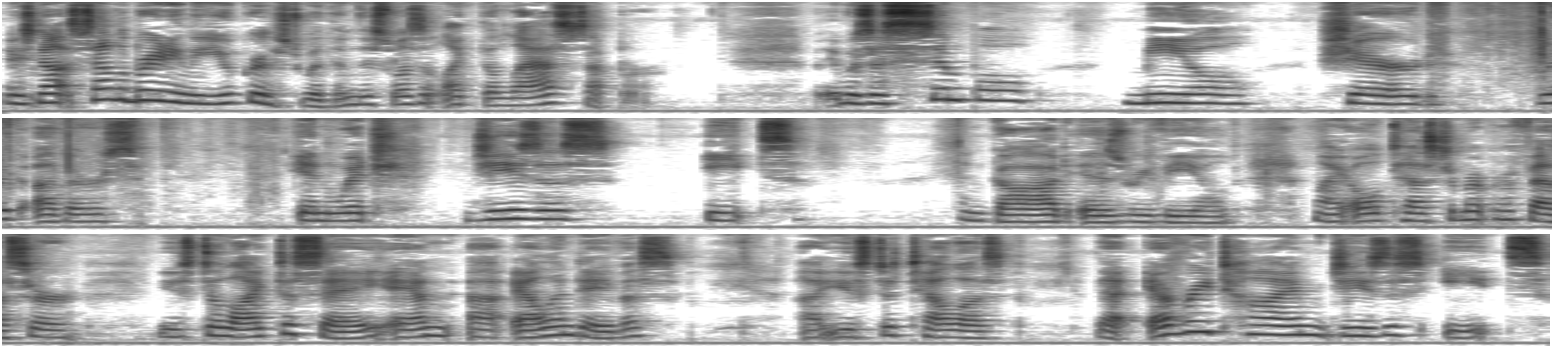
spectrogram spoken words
He's not celebrating the Eucharist with him. This wasn't like the Last Supper. It was a simple meal shared with others in which Jesus eats and God is revealed. My Old Testament professor used to like to say, and uh, Ellen Davis uh, used to tell us that every time Jesus eats,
